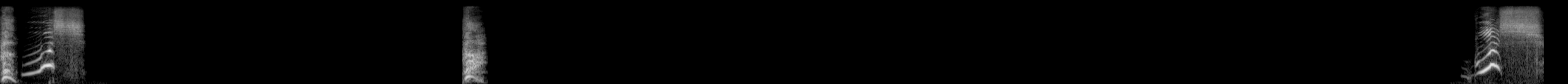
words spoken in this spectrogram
Whoosh! Ha! Whoosh!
